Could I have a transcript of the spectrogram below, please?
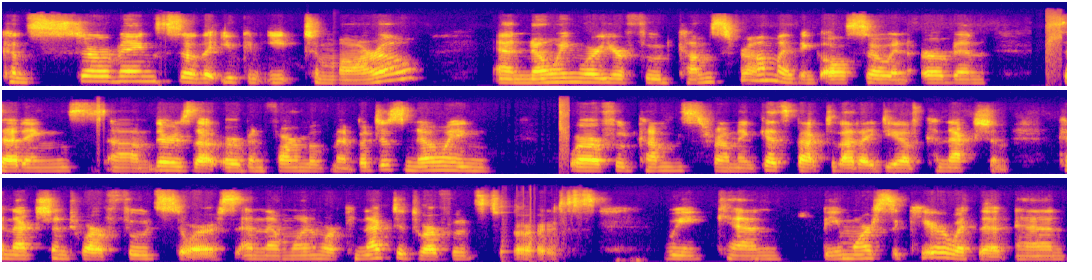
conserving so that you can eat tomorrow and knowing where your food comes from. I think also in urban settings, um, there's that urban farm movement, but just knowing where our food comes from, it gets back to that idea of connection, connection to our food source. And then when we're connected to our food source, we can be more secure with it and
